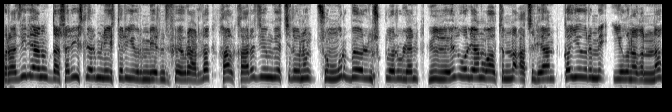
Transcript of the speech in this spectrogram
Braziliýanyň daşary işler ministri ýigrimi birinji fewralda halkara jemgyýetçiliginiň çuňňur bölünişikleri bilen ýüzbe-ýüz bolýan wagtynda açylýan G ýigrimi ýygnagynda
